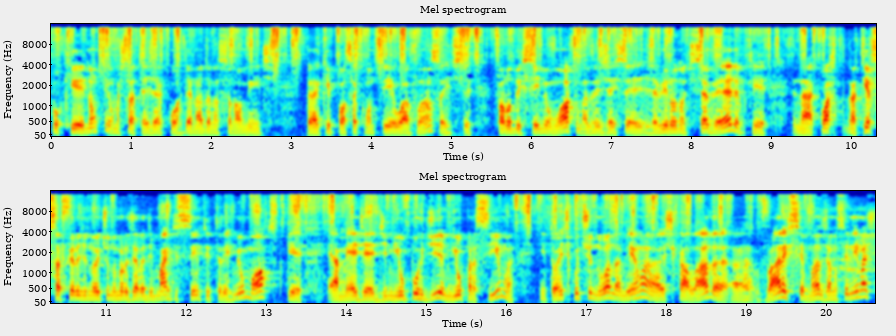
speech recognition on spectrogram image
porque não tem uma estratégia coordenada nacionalmente para que possa conter o avanço. A gente falou dos 100 mil mortos, mas já, é, já virou notícia velha, porque na, quarta, na terça-feira de noite o número já era de mais de 103 mil mortos, porque a média é de mil por dia, mil para cima. Então a gente continua na mesma escalada há várias semanas, já não sei nem mais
